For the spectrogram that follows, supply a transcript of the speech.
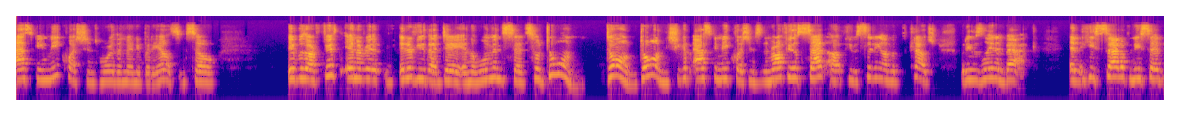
asking me questions more than anybody else. And so it was our fifth interview, interview that day, and the woman said, So, Dawn, Dawn, Dawn. She kept asking me questions. And Raphael sat up. He was sitting on the couch, but he was leaning back. And he sat up and he said,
